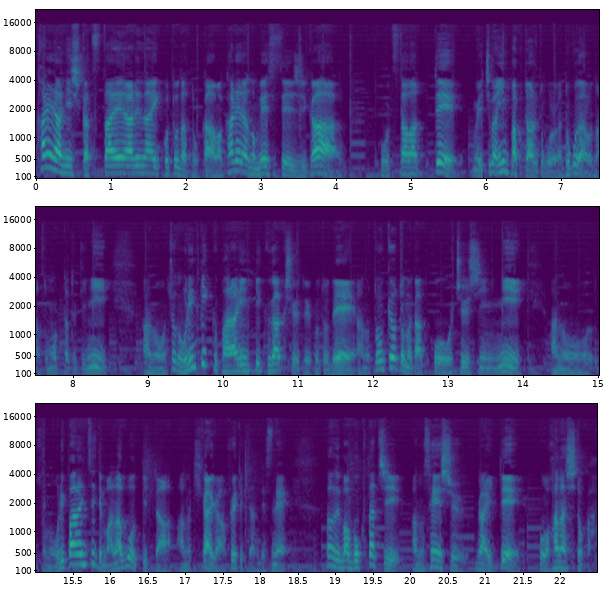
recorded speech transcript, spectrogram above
彼らにしか伝えられないことだとか、まあ、彼らのメッセージがこう伝わって、まあ、一番インパクトあるところがどこだろうなと思った時にあのちょっとオリンピック・パラリンピック学習ということであの東京都の学校を中心にあのそのオリパラについて学ぼうっていったあの機会が増えてきたんですね。なので、まあ、僕たちあの選手がいてこう話とか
